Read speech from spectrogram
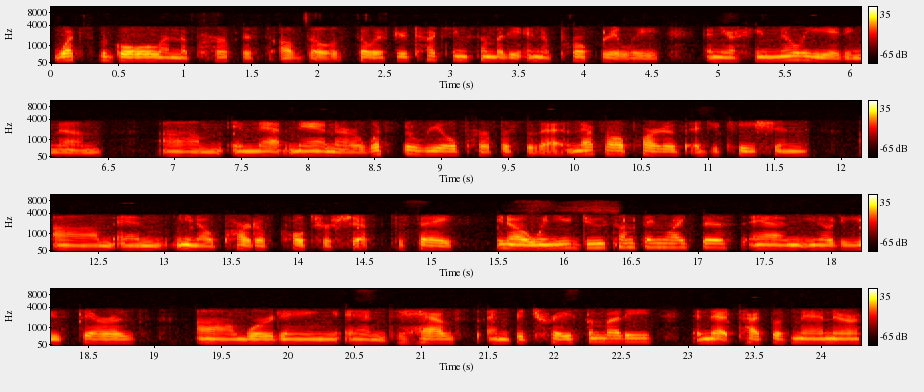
what's the goal and the purpose of those? So if you're touching somebody inappropriately and you're humiliating them um, in that manner, what's the real purpose of that? And that's all part of education um, and you know part of culture shift to say you know, when you do something like this, and you know, to use Sara's um, wording, and to have and betray somebody in that type of manner,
